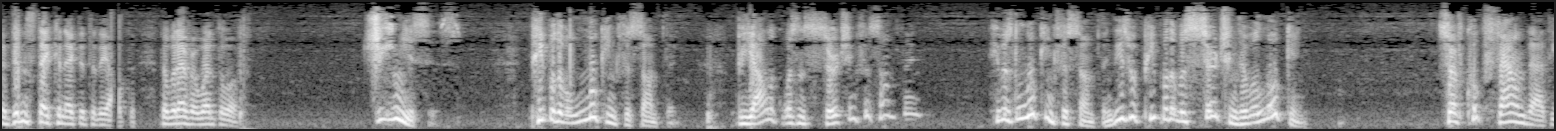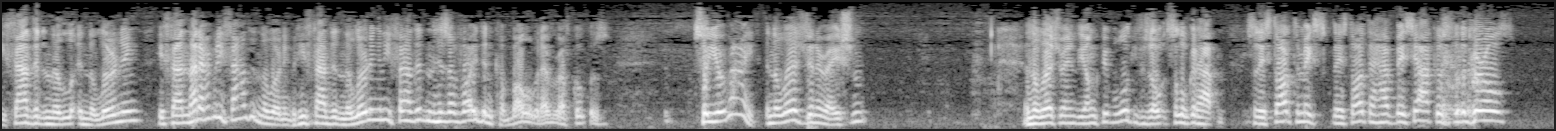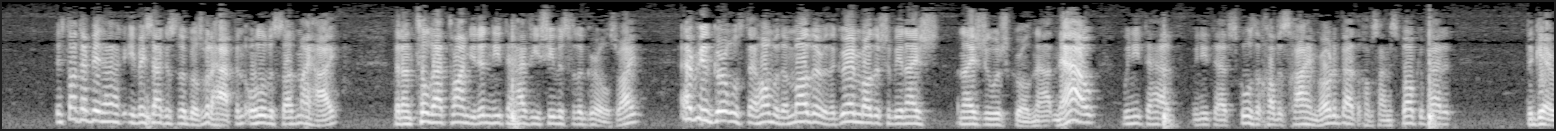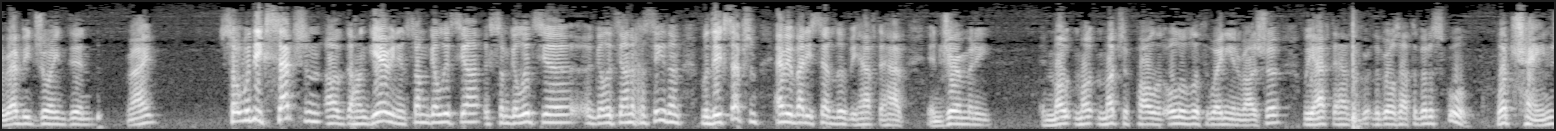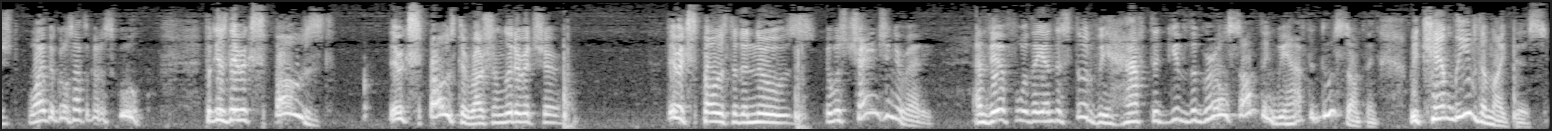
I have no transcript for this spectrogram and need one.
That didn't stay connected to the Alter. That whatever went off. Geniuses. People that were looking for something. Bialik wasn't searching for something. He was looking for something. These were people that were searching, they were looking. So if Kook found that, he found it in the in the learning. He found not everybody found it in the learning, but he found it in the learning, and he found it in his avoid in Kabbalah, whatever Rav Kook was. So you're right. In the last generation, in the last generation, the young people were looking for. So, so look what happened. So they start to make, they start to have Beis for the girls. They start to have Beis for the girls. What happened? All of a sudden, my high, that until that time you didn't need to have yeshivas for the girls, right? Every girl will stay home with her mother or the grandmother should be a nice, a nice Jewish girl. Now, now we need to have, we need to have schools. The Chofetz Chaim wrote about it. The Chofetz Chaim spoke about it. The Ger Rebbe joined in, right? So with the exception of the Hungarian and some Galicia, some Galicia, Galician Hasidim, with the exception, everybody said, look, we have to have in Germany, in mo- mo- much of Poland, all of Lithuania and Russia, we have to have, the, the girls have to go to school. What changed? Why do the girls have to go to school? Because they're exposed they're exposed to Russian literature. They're exposed to the news. It was changing already. And therefore they understood we have to give the girls something. We have to do something. We can't leave them like this.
